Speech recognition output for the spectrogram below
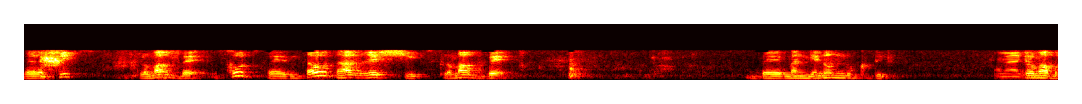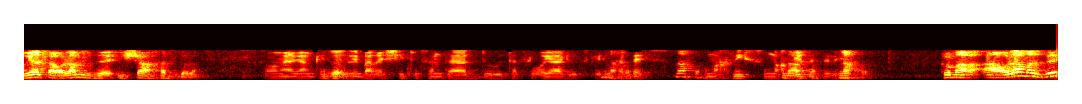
בראשית, כלומר בזכות, באמצעות הראשית, כלומר ב, במנגנון נוקבי. כלומר, בריאת העולם זה אישה אחת גדולה. הוא אומר גם כן שזה בראשית הוא שם את הדו, את הפלוריאליות, כאילו את נכון. הבץ. נכון. הוא מכניס, הוא מחביר נכון, את זה. נכון. כלומר, העולם הזה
